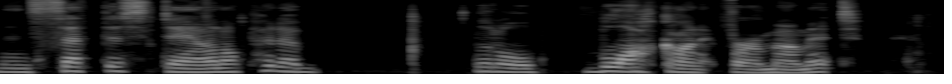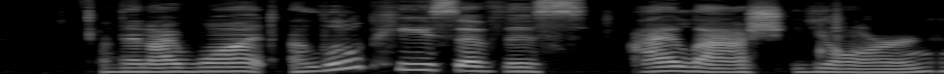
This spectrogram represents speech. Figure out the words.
and then set this down. I'll put a little block on it for a moment. And then I want a little piece of this eyelash yarn.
